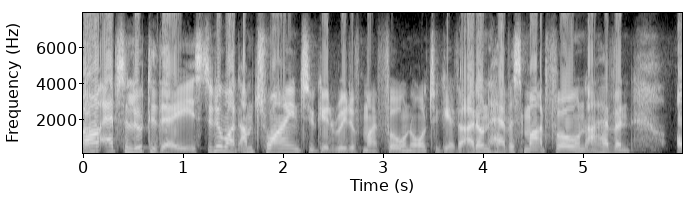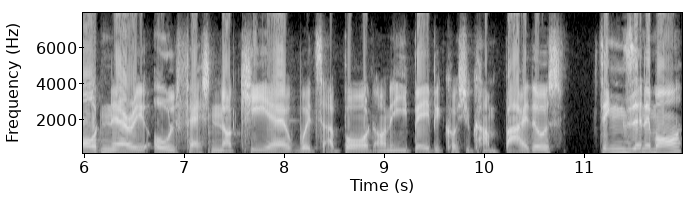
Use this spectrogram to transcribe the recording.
Oh, absolutely, there is. You know what? I'm trying to get rid of my phone altogether. I don't have a smartphone. I have an ordinary old fashioned Nokia, which I bought on eBay because you can't buy those things anymore.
